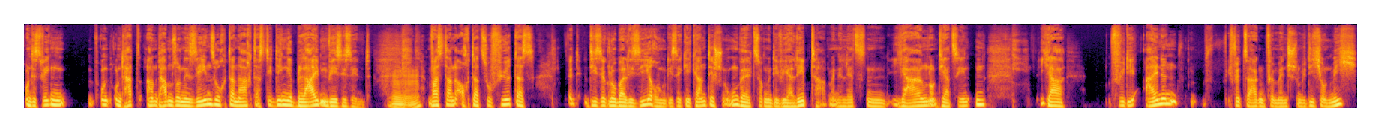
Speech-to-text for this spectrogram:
Und deswegen und, und, hat, und haben so eine Sehnsucht danach, dass die Dinge bleiben, wie sie sind. Mhm. Was dann auch dazu führt, dass äh, diese Globalisierung, diese gigantischen Umwälzungen, die wir erlebt haben in den letzten Jahren und Jahrzehnten, ja für die einen, ich würde sagen für Menschen wie dich und mich,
